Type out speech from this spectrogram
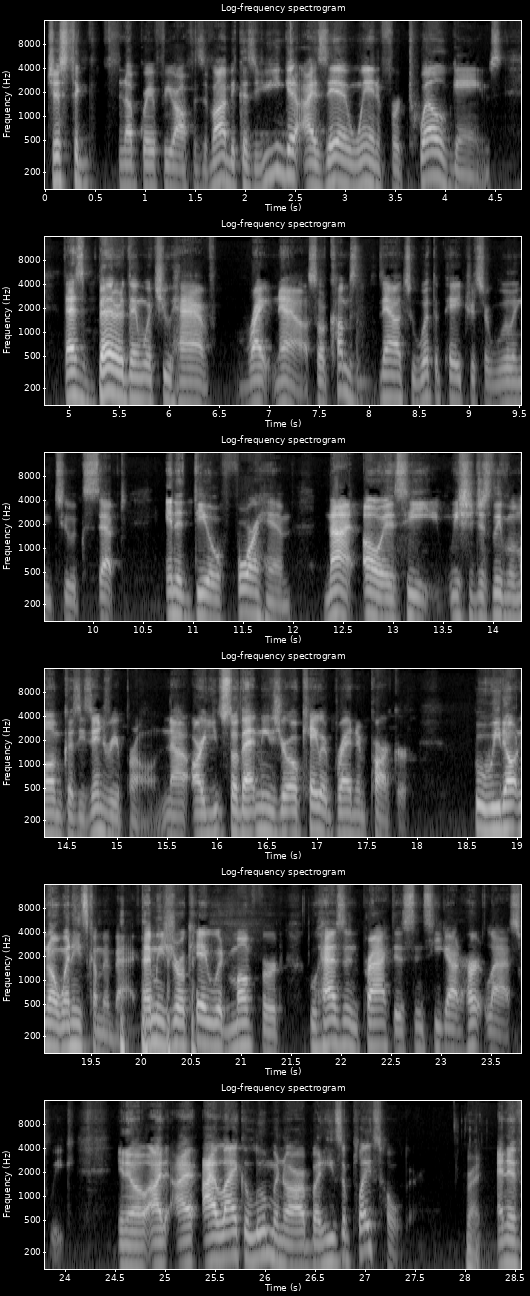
just to get an upgrade for your offensive line. Because if you can get Isaiah Wynn for 12 games, that's better than what you have right now. So it comes down to what the Patriots are willing to accept in a deal for him. Not, oh, is he, we should just leave him alone because he's injury prone. Now, are you, so that means you're okay with Brandon Parker, who we don't know when he's coming back. That means you're okay with Munford, who hasn't practiced since he got hurt last week. You know, I, I, I like Eluemunor, but he's a placeholder. Right. And if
